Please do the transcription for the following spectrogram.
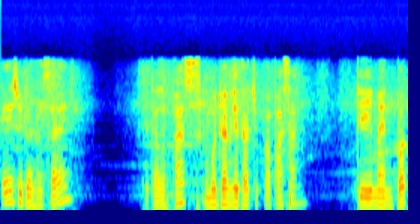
Oke, sudah selesai. Kita lepas, kemudian kita coba pasang di mainpot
